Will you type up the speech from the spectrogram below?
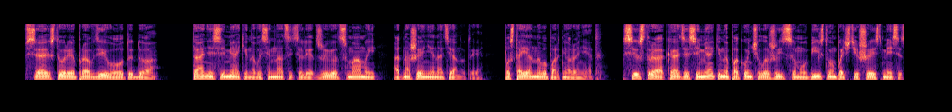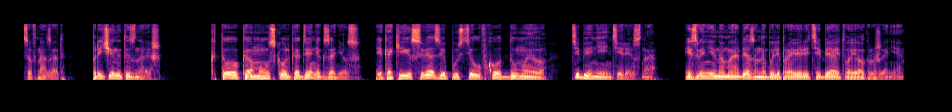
«Вся история правдива от и до. Таня Семякина, 18 лет, живет с мамой, отношения натянутые. Постоянного партнера нет. Сестра Катя Семякина покончила жизнь самоубийством почти 6 месяцев назад. Причины ты знаешь. Кто кому сколько денег занес и какие связи пустил в ход, думаю, тебе не интересно. Извини, но мы обязаны были проверить тебя и твое окружение.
